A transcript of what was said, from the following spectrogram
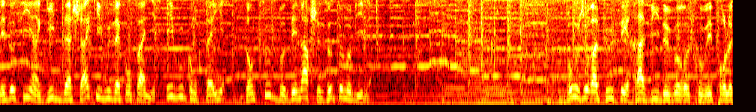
mais aussi un guide d'achat qui vous accompagne et vous conseille dans toutes vos démarches automobiles. Bonjour à tous et ravi de vous retrouver pour le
